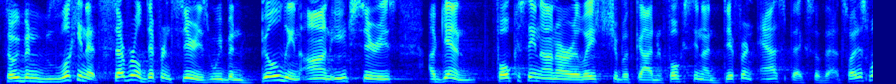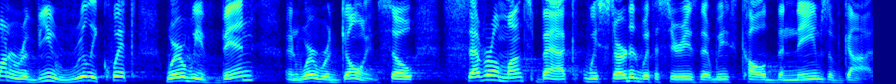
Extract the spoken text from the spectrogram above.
So we've been looking at several different series. We've been building on each series, again, focusing on our relationship with God and focusing on different aspects of that. So I just want to review really quick where we've been and where we're going. So several months back, we started with a series that we called The Names of God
